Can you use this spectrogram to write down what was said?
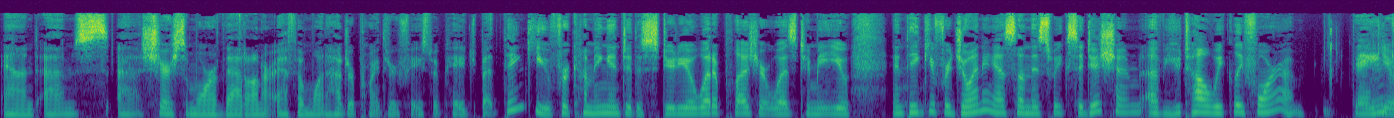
and um, uh, share some more of that on our FM 100.3 Facebook page. But thank you for coming into the studio. What a pleasure it was to meet you. And thank you for joining us on this week's edition of Utah Weekly Forum. Thank, thank you.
